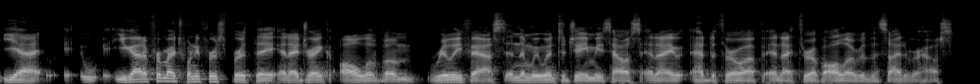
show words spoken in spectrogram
Yeah, you got it for my 21st birthday, and I drank all of them really fast. And then we went to Jamie's house, and I had to throw up, and I threw up all over the side of her house.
